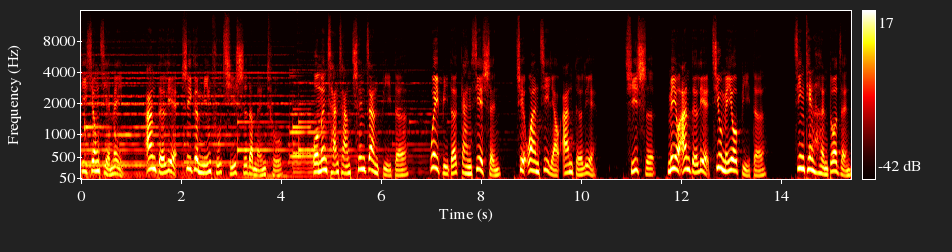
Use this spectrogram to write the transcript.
弟兄姐妹，安德烈是一个名副其实的门徒。我们常常称赞彼得，为彼得感谢神，却忘记了安德烈。其实没有安德烈，就没有彼得。今天很多人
